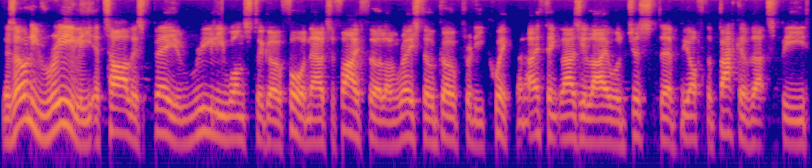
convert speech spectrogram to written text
there's only really Atalis Bay who really wants to go forward. Now, it's a five furlong race, they'll go pretty quick, but I think Lazuli will just uh, be off the back of that speed.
